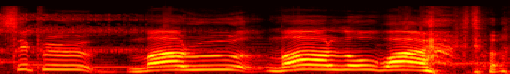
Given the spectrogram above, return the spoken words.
スープーマル、マーロワールド。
